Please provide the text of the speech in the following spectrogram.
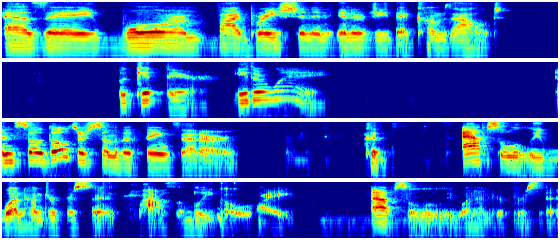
as a warm vibration and energy that comes out. But get there either way. And so those are some of the things that are could absolutely 100% possibly go right. Absolutely 100%.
